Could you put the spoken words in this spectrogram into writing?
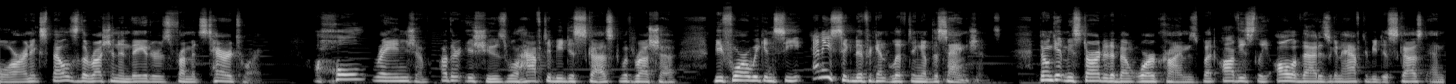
war and expels the Russian invaders from its territory. A whole range of other issues will have to be discussed with Russia before we can see any significant lifting of the sanctions. Don't get me started about war crimes, but obviously all of that is going to have to be discussed and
